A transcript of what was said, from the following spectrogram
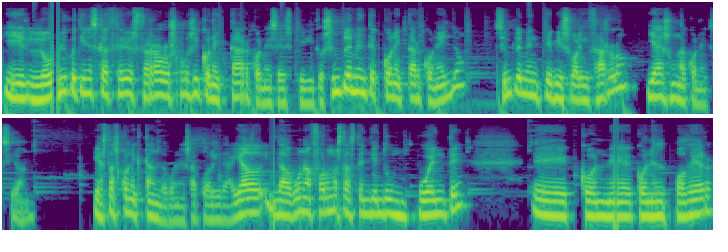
y lo único que tienes que hacer es cerrar los ojos y conectar con ese espíritu. Simplemente conectar con ello, simplemente visualizarlo, ya es una conexión ya estás conectando con esa cualidad. Ya de alguna forma estás tendiendo un puente eh, con, el poder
